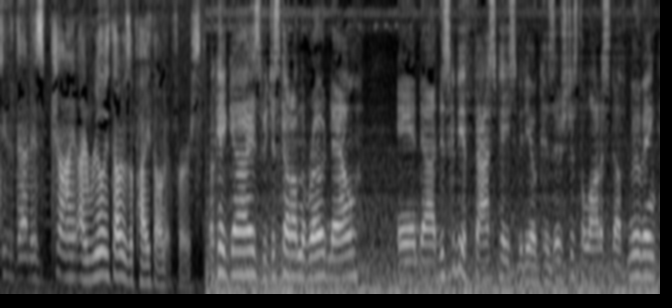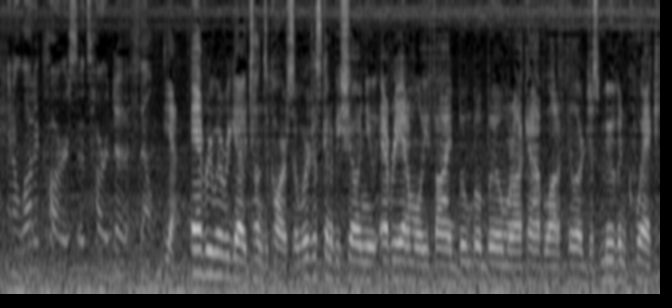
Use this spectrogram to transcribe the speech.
dude, that is giant. I really thought it was a python at first. Okay, guys, we just got on the road now. And uh, this is gonna be a fast-paced video because there's just a lot of stuff moving. And a lot of cars, so it's hard to film. Yeah, everywhere we go, tons of cars. So we're just gonna be showing you every animal we find, boom, boom, boom. We're not gonna have a lot of filler, just moving quick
